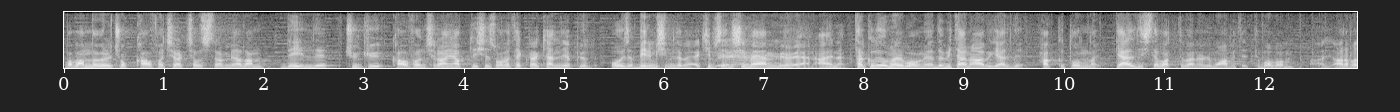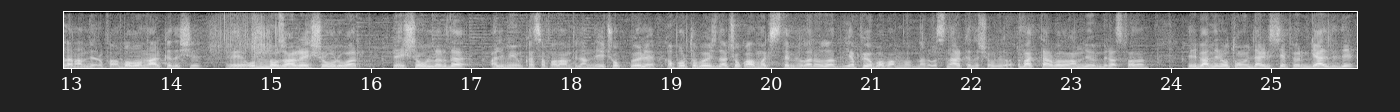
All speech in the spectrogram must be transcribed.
Babam da böyle çok kalfa çırak çalıştıran bir adam değildi. Çünkü kalfanın çırağın yaptığı işi sonra tekrar kendi yapıyordu. O yüzden benim işimi de beğen. Kimsenin işini beğenmiyor yani. Aynen. Takılıyorum öyle babamın yanında. Bir tane abi geldi. Hakkı Tonlay. Geldi işte baktı ben öyle muhabbet etti. Babam arabadan anlıyorum falan. Babamın arkadaşı. e, onun da o zaman Range Rover'ı var. Range Rover'ları da alüminyum kasa falan filan diye çok böyle kaporta boyacılar çok almak istemiyorlar. O da yapıyor babamla onun arabasını. Arkadaş oluyorlar. Baktı arabadan anlıyorum biraz falan. Dedi ben de otomobil dergisi yapıyorum. Gel dedi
